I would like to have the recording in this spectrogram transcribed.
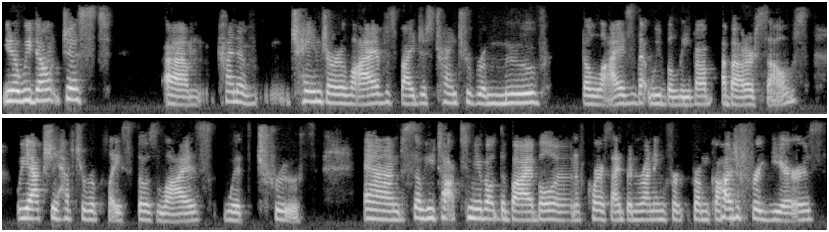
you know, we don't just um, kind of change our lives by just trying to remove the lies that we believe about ourselves. We actually have to replace those lies with truth. And so he talked to me about the Bible. And of course, I'd been running for, from God for years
